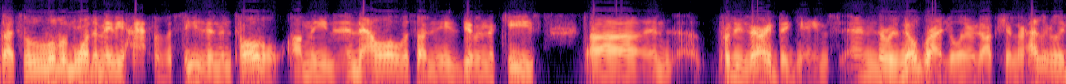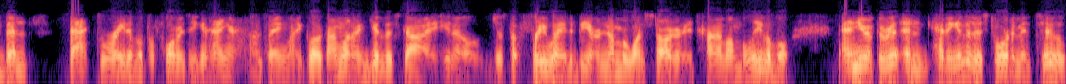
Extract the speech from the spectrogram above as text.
that's a little bit more than maybe half of a season in total. I mean, and now all of a sudden he's given the keys uh, and uh, for these very big games, and there was no gradual introduction. There hasn't really been that great of a performance, you can hang your on saying like, look, I want to give this guy, you know, just a freeway to be our number one starter. It's kind of unbelievable. And you have to, re- and heading into this tournament too,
